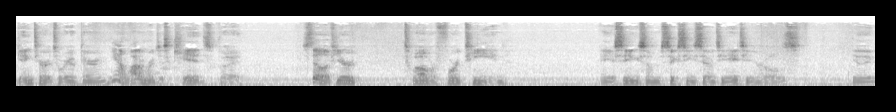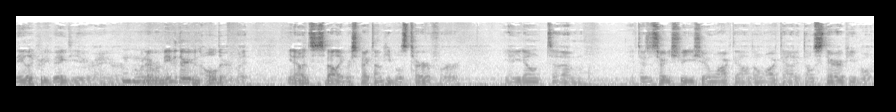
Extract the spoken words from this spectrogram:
gang territory up there, and yeah, a lot of them are just kids, but still, if you're 12 or 14 and you're seeing some 16, 17, 18 year olds, you know, they, they look pretty big to you, right? Or, Mhm. or whatever. Maybe they're even older, but, you know, it's just about like respect on people's turf or, you know, you don't, um, if there's a certain street you shouldn't walk down, don't walk down it. Don't stare at people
